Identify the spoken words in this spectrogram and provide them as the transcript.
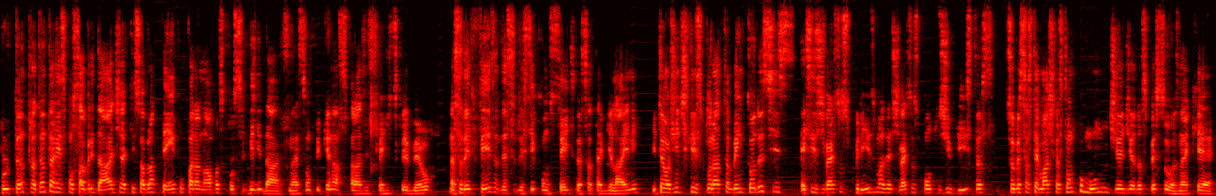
Portanto, para tanta responsabilidade, aqui sobra tempo para novas possibilidades, né? São pequenas frases que a gente escreveu nessa defesa desse, desse conceito, dessa tagline. Então, a gente quer explorar também todos esses, esses diversos prismas, esses diversos pontos de vistas sobre essas temáticas tão comuns no dia a dia das pessoas, né? Que é,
